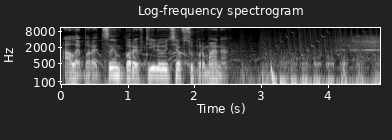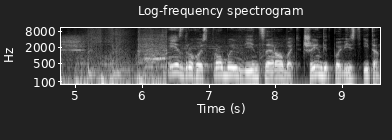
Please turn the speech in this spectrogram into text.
але перед цим перевтілюється в супермена. І з другої спроби він це робить. Чим відповість Ітан.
